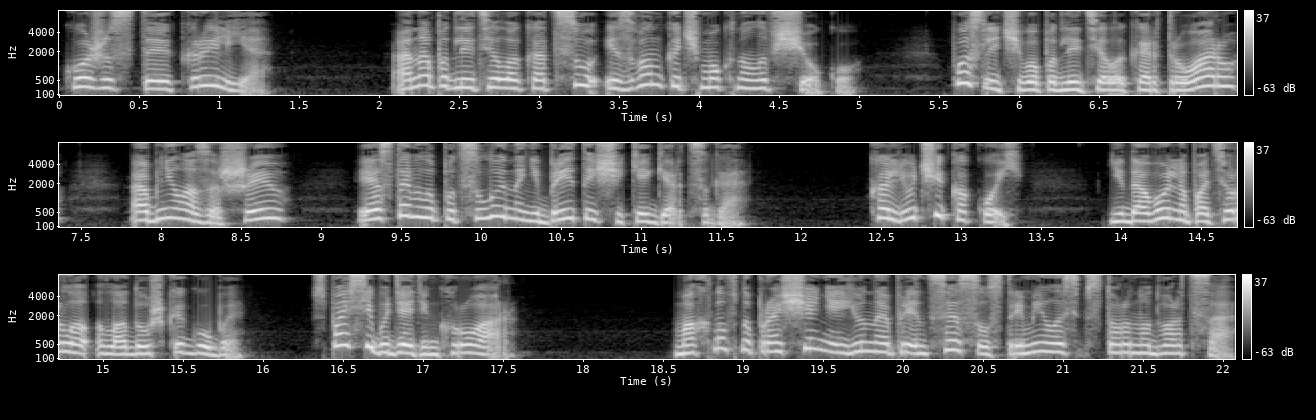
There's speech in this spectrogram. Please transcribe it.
кожистые крылья, она подлетела к отцу и звонко чмокнула в щеку, после чего подлетела к Эртруару, обняла за шею и оставила поцелуй на небритой щеке герцога. «Колючий какой!» Недовольно потерла ладошкой губы. «Спасибо, дяденька Руар!» Махнув на прощание, юная принцесса устремилась в сторону дворца.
